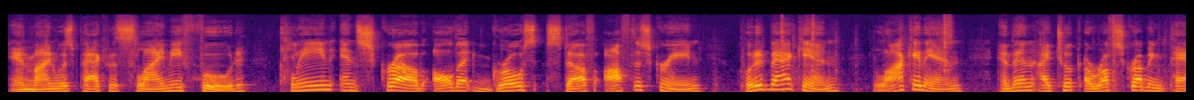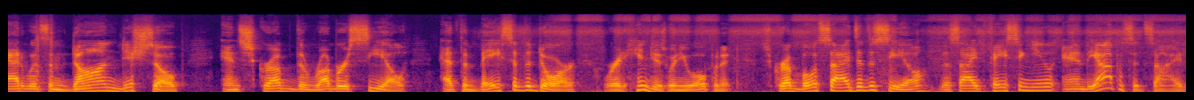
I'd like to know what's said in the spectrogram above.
and mine was packed with slimy food. Clean and scrub all that gross stuff off the screen, put it back in, lock it in, and then I took a rough scrubbing pad with some Dawn dish soap and scrub the rubber seal at the base of the door where it hinges when you open it. Scrub both sides of the seal, the side facing you and the opposite side,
